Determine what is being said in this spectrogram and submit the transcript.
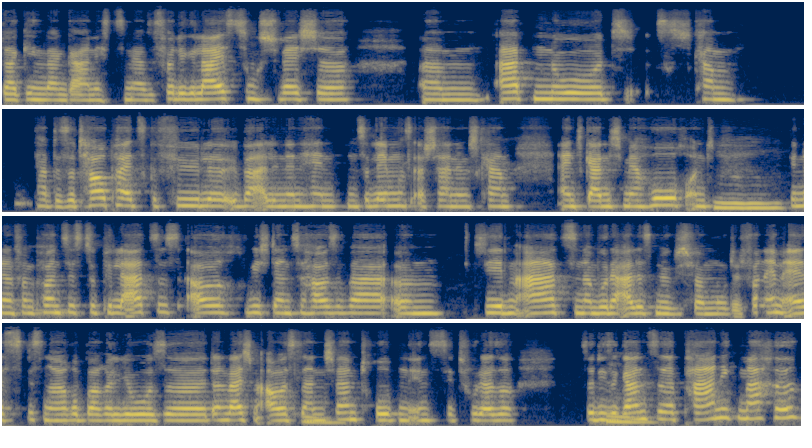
da ging dann gar nichts mehr. Also völlige Leistungsschwäche, ähm, Atemnot, es kam hatte so Taubheitsgefühle überall in den Händen, so Lähmungserscheinungen. Ich kam eigentlich gar nicht mehr hoch und mhm. bin dann von Pontius zu Pilatus auch, wie ich dann zu Hause war, ähm, zu jedem Arzt und dann wurde alles möglich vermutet, von MS bis Neuroborreliose. Dann war ich im Ausland, mhm. ich war im Tropeninstitut, also so diese mhm. ganze Panikmache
